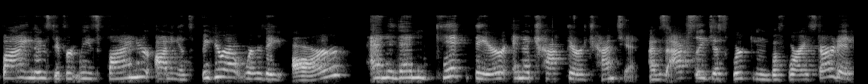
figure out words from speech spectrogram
find those different ways, find your audience, figure out where they are and then get there and attract their attention. I was actually just working before I started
